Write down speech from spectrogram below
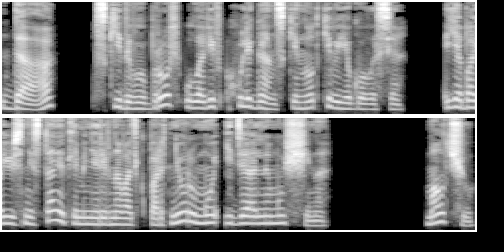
Да, скидываю бровь, уловив хулиганские нотки в ее голосе. Я боюсь, не станет ли меня ревновать к партнеру мой идеальный мужчина. Молчу.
